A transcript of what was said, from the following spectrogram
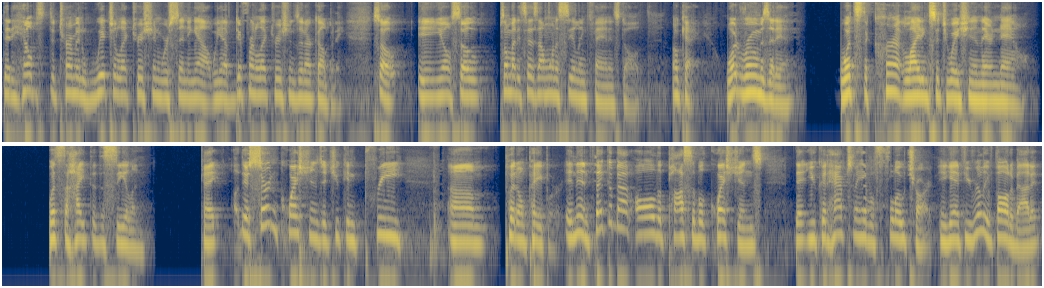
that helps determine which electrician we're sending out. We have different electricians in our company. So, eh, you know, so somebody says, I want a ceiling fan installed. Okay. What room is it in? What's the current lighting situation in there now? What's the height of the ceiling? Okay. There's certain questions that you can pre um, put on paper. And then think about all the possible questions that you could actually have a flow chart. Again, if you really thought about it,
